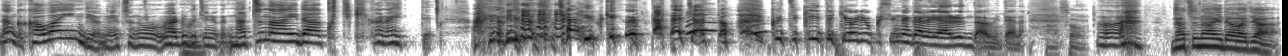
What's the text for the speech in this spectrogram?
なんか可愛いんだよね。その悪口の、夏の間口聞かないって。あのじゃあ雪降ったらちゃんと。口聞いて協力しながらやるんだみたいな。あそう。うん。夏の間はじゃあ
